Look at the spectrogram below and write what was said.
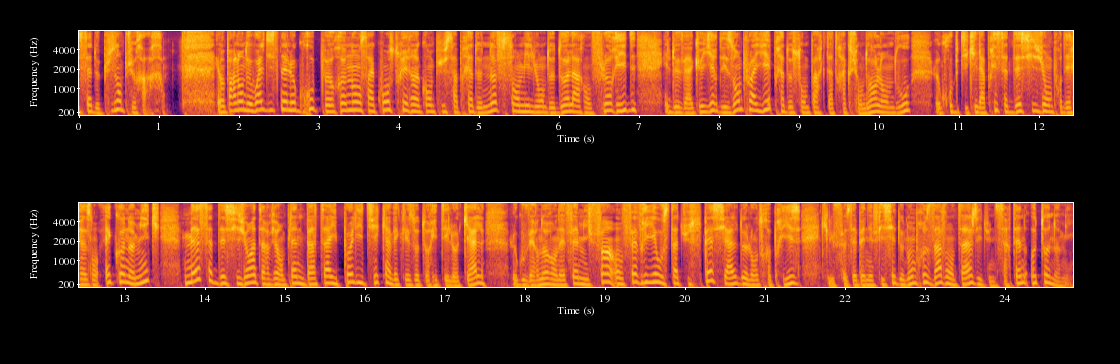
c'est de plus en plus rare. Et en parlant de Walt Disney, le groupe renonce à construire un campus à près de 900 millions de dollars en Floride. Il devait accueillir des employés près de son parc d'attractions d'Orlando. Le groupe dit qu'il a pris cette décision pour des raisons économiques, mais cette décision intervient en pleine bataille politique avec les autorités locales. Le gouverneur en effet mis fin en février au statut spécial de l'entreprise qui lui faisait bénéficier de nombreux avantages et d'une certaine autonomie.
